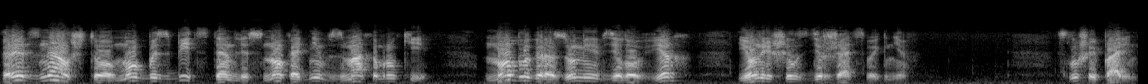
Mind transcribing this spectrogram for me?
Ред знал, что мог бы сбить Стэнли с ног одним взмахом руки, но благоразумие взяло вверх, и он решил сдержать свой гнев. «Слушай, парень,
